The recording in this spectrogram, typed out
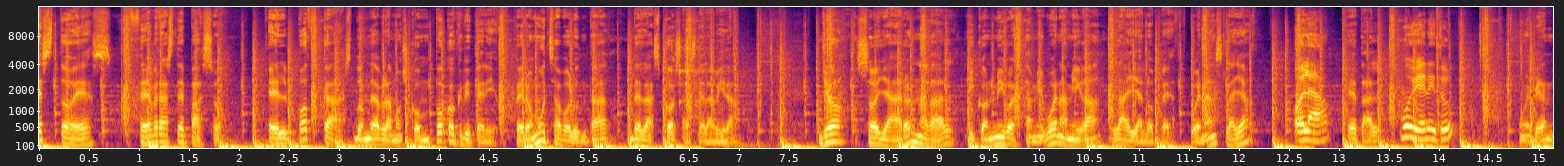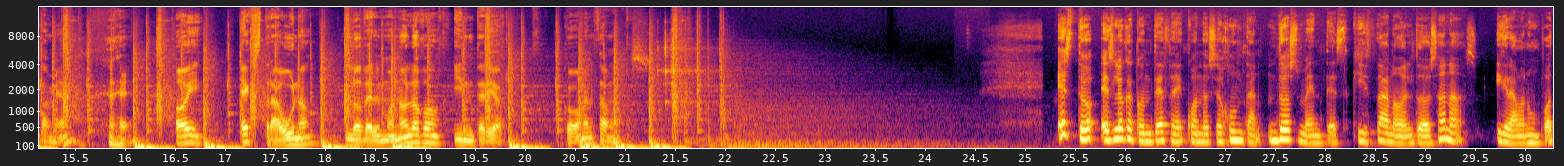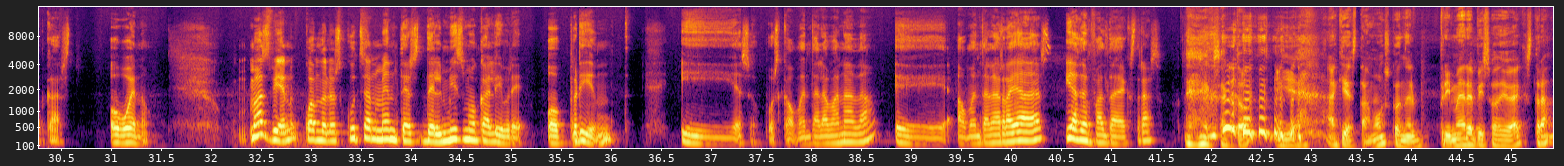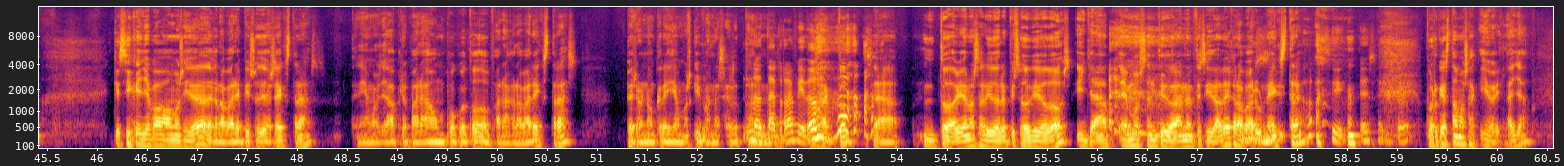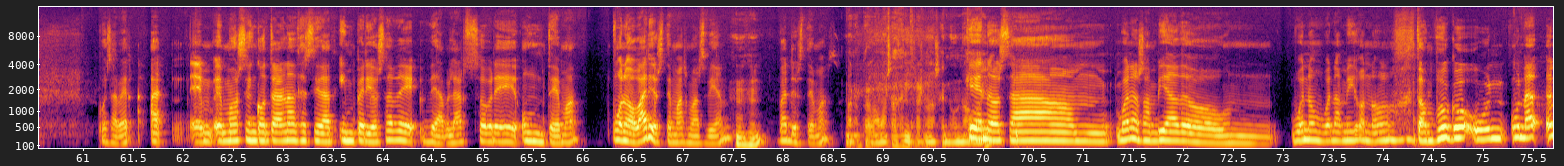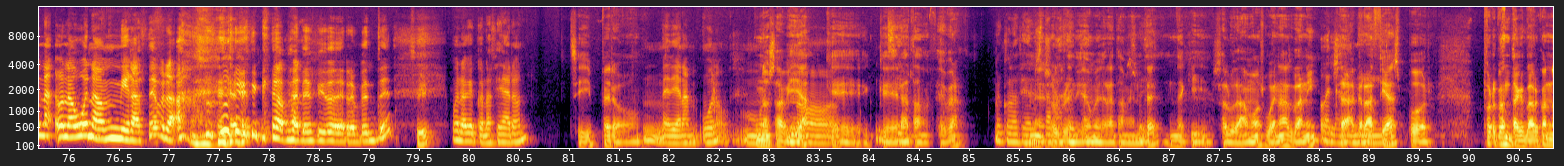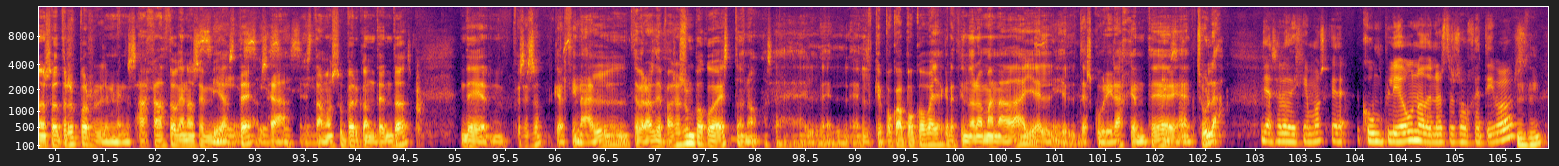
Esto es Cebras de Paso, el podcast donde hablamos con poco criterio, pero mucha voluntad de las cosas de la vida. Yo soy Aaron Nadal y conmigo está mi buena amiga Laia López. Buenas, Laia. Hola. ¿Qué tal? Muy bien, ¿y tú? Muy bien también. Hoy, extra uno, lo del monólogo interior. Comenzamos. Esto es lo que acontece cuando se juntan dos mentes, quizá no del todo sanas, y graban un podcast. O bueno, más bien cuando lo escuchan mentes del mismo calibre o print, y eso, pues que aumenta la manada, eh, aumenta las rayadas y hacen falta extras. Exacto. Y aquí estamos con el primer episodio extra, que sí que llevábamos idea de grabar episodios extras. Teníamos ya preparado un poco todo para grabar extras, pero no creíamos que iban a ser tan... No tan rápido. Exacto. O sea, todavía no ha salido el episodio 2 y ya hemos sentido la necesidad de grabar un extra. Sí, exacto. ¿Por qué estamos aquí hoy, Laia? Pues a ver, hemos encontrado la necesidad imperiosa de, de hablar sobre un tema, bueno, varios temas más bien, varios temas, Bueno, pero vamos a centrarnos en uno que hoy. nos ha, bueno, nos ha enviado un, bueno, un buen amigo, no, tampoco, un- una, una, una buena amiga cebra que ha aparecido de repente, Sí, bueno, que conocieron, sí, pero mediana, bueno, no sabía no- que, que sí, era tan cebra. Me conocía Me he sorprendido muy gratamente. De aquí saludamos. Buenas, Dani. Hola, o sea, Dani. gracias por, por contactar con nosotros, por el mensajazo que nos Sí, enviaste. sí, o sea, sí, sí. estamos súper contentos de, pues eso, que al final Cebras de Paso es un poco esto, ¿no? O sea, el, el- el que poco a poco vaya creciendo la manada y el, el descubrir a gente Exacto. chula. Ya se lo dijimos, que cumplió uno de nuestros objetivos. Ujú.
